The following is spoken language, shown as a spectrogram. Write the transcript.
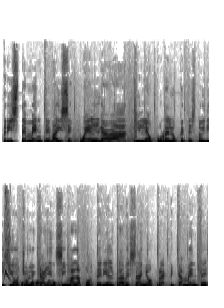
tristemente va y se cuelga, va, y le ocurre lo que te estoy 18, le cae encima la portería, el travesaño, prácticamente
